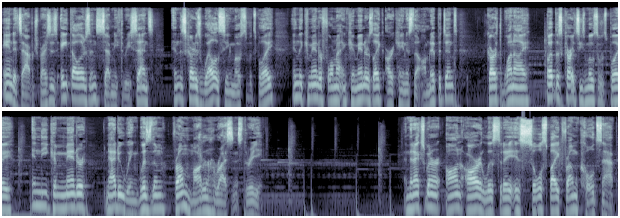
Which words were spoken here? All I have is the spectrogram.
and its average price is $8.73 and this card as well is seeing most of its play in the Commander format and commanders like Arcanis the Omnipotent, Garth One Eye, but this card sees most of its play in the Commander Nadu Winged Wisdom from Modern Horizons 3. And the next winner on our list today is Soul Spike from Cold Snap.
